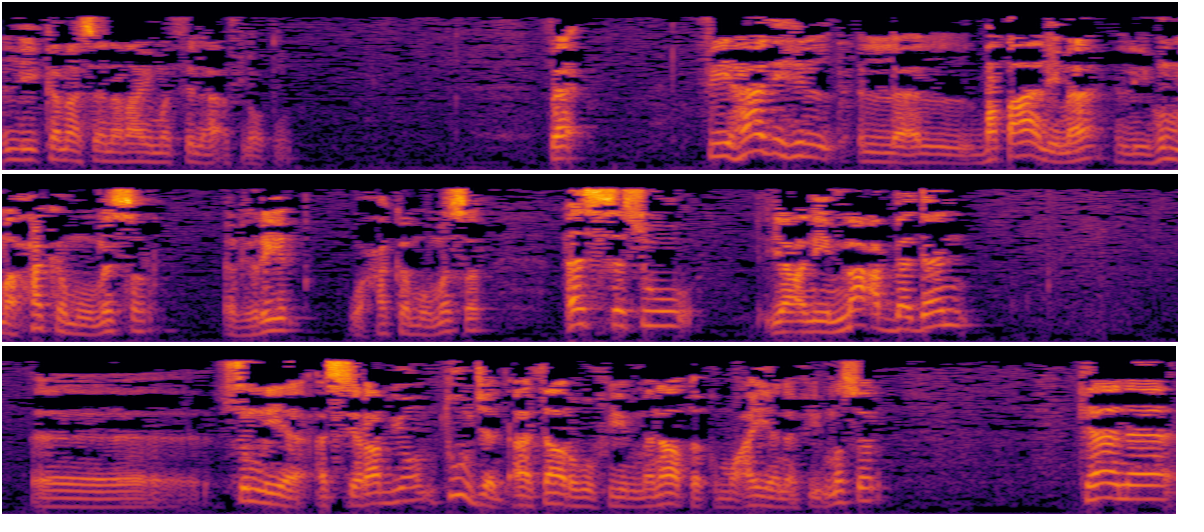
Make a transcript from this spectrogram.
اللي كما سنرى يمثلها أفلوطين ففي هذه البطالمة اللي هم حكموا مصر إغريق وحكموا مصر أسسوا يعني معبدا آه، سمي السيرابيوم. توجد آثاره في مناطق معينة في مصر. كان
